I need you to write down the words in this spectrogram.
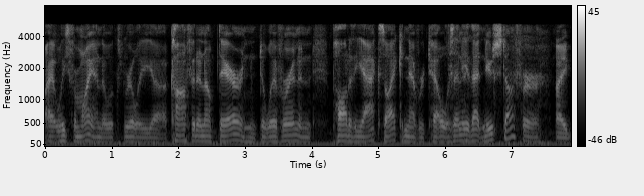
at least from my end, it looks really uh, confident up there and delivering and part of the act. So I can never tell was any of that new stuff or I,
